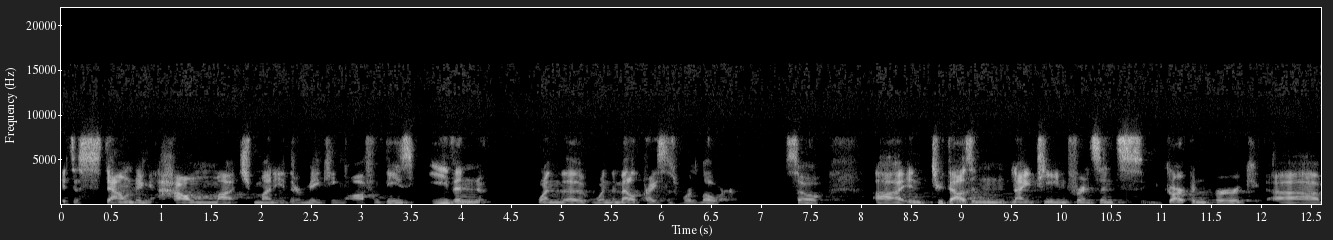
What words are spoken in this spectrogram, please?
it's astounding how much money they're making off of these, even when the when the metal prices were lower. So uh, in 2019, for instance, Garpenberg uh,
